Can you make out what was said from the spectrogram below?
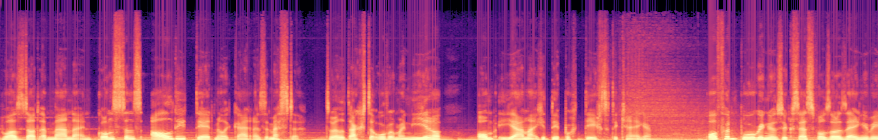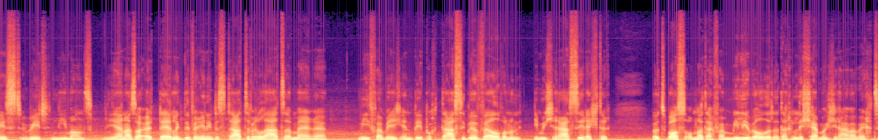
was dat Amanda en Constance al die tijd met elkaar sms'ten, terwijl ze dachten over manieren om Jana gedeporteerd te krijgen. Of hun pogingen succesvol zouden zijn geweest, weet niemand. Jana zou uiteindelijk de Verenigde Staten verlaten, maar uh, niet vanwege een deportatiebevel van een immigratierechter. Het was omdat haar familie wilde dat haar lichaam begraven werd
